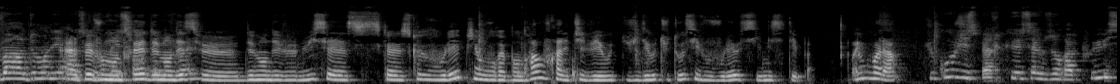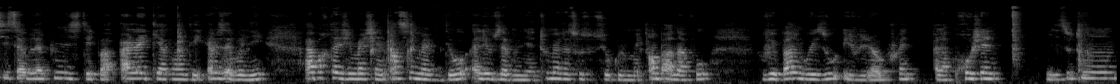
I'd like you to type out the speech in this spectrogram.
ben, demandez Elle peut vous montrer, demandez ce, demandez-lui ce, ce que, ce que vous voulez, puis on vous répondra. On vous fera des petites vidéos, vidéos tuto si vous voulez aussi, n'hésitez pas. Donc voilà. Du coup, j'espère que ça vous aura plu. Si ça vous a plu, n'hésitez pas à liker, à commenter, à vous abonner, à partager ma chaîne ainsi que ma vidéo. Allez vous abonner à tous mes réseaux sociaux que je mets en barre d'infos. Je vous fais pas un gros et je vous dis à la prochaine. À la prochaine. Bisous tout le monde.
